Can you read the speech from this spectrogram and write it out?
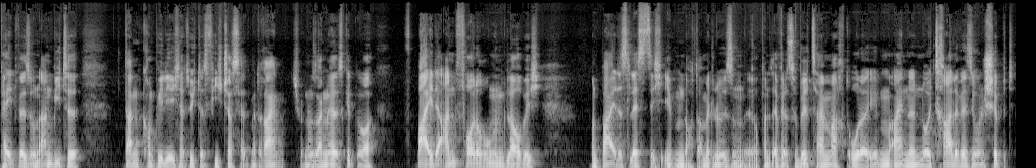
Paid-Version anbiete, dann kompiliere ich natürlich das Feature-Set mit rein. Ich würde nur sagen, ne, es gibt nur beide Anforderungen, glaube ich. Und beides lässt sich eben auch damit lösen, ob man es entweder zur Build-Time macht oder eben eine neutrale Version shippt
